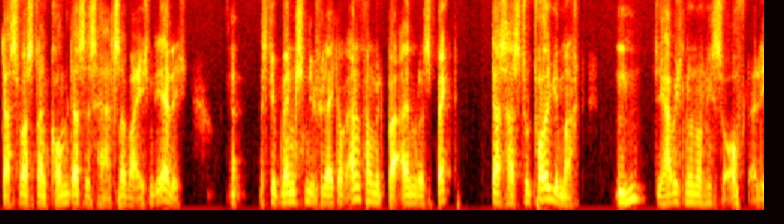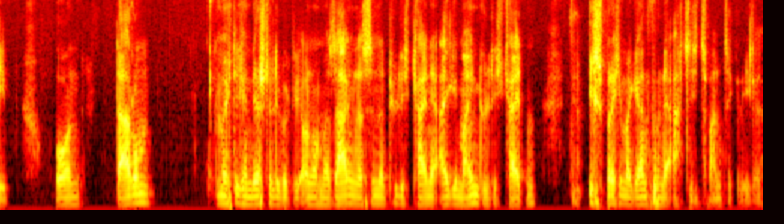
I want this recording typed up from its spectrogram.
das, was dann kommt, das ist herzerweichend ehrlich. Ja. Es gibt Menschen, die vielleicht auch anfangen mit bei allem Respekt, das hast du toll gemacht. Mhm. Die habe ich nur noch nicht so oft erlebt. Und darum möchte ich an der Stelle wirklich auch nochmal sagen, das sind natürlich keine Allgemeingültigkeiten. Ja. Ich spreche immer gern von der 80-20-Regel.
